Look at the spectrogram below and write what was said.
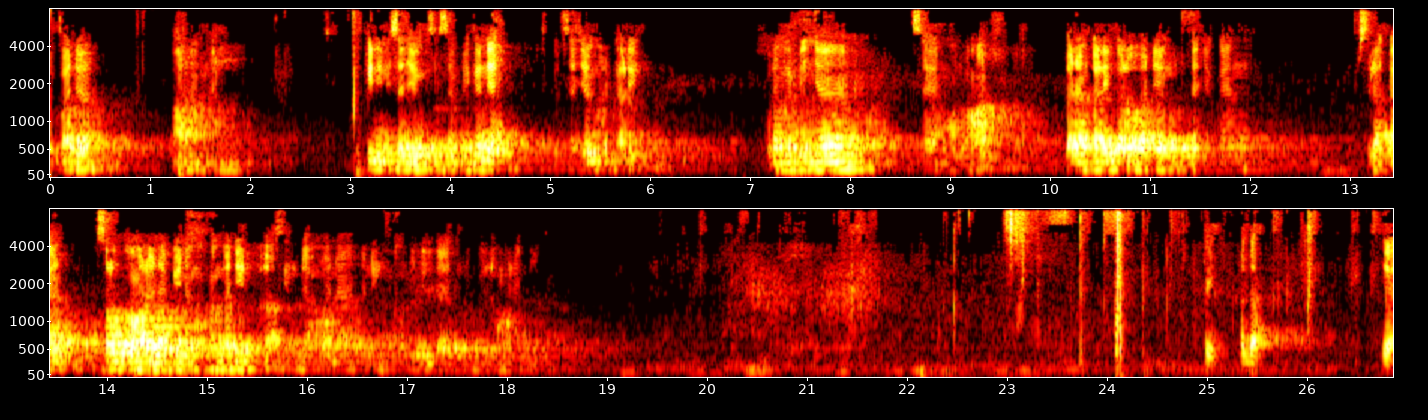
kepada orang lain. Mungkin ini saja yang saya sampaikan ya. Itu saja barangkali kurang lebihnya maaf. Barangkali kalau ada yang ditanyakan silakan. Assalamualaikum. Ada. Ya.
